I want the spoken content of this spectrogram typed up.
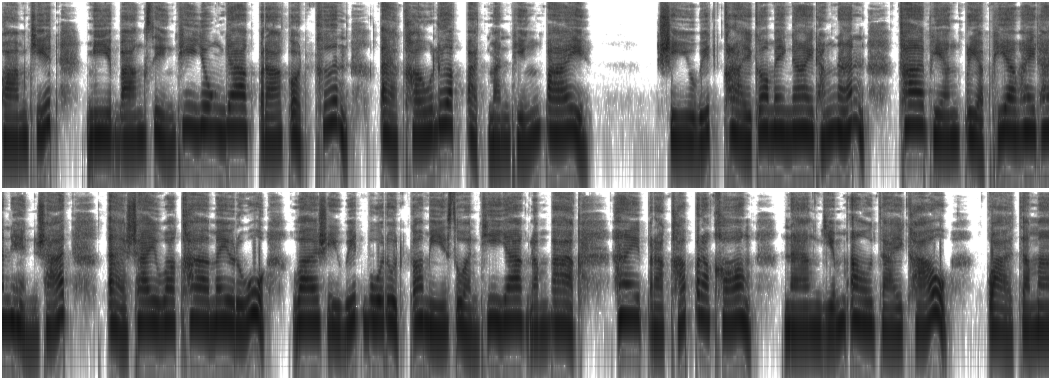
ความคิด มีบางสิ่งที่ยุ่งยากปรากฏขึ้น แต่เขาเลือกปัดมันทิ้งไป ชีวิตใครก็ไม่ง่ายทั้งนั้น ข้าเพียงเปรียบเทียบให้ท่านเห็นชัด แต่ใช่ว่าข้าไม่รู้ว่าชีวิตบุรุษก็มีส่วนที่ยากลำบาก ให้ประคับประคอง นางยิ้มเอาใจเขา กว่าจะมา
